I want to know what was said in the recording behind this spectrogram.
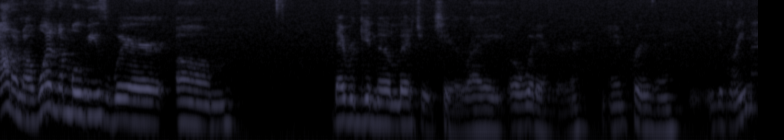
I don't know. One of the movies where um, they were getting an electric chair, right, or whatever, in prison. The Green Mile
